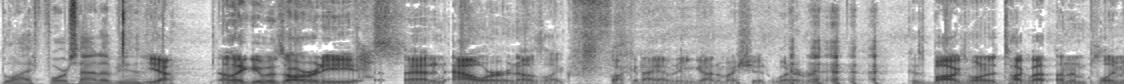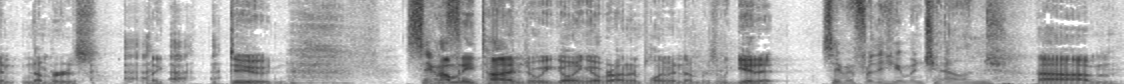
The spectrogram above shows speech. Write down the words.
life force out of you. Yeah. I, like it was already at an hour, and I was like, "Fuck it, I haven't even gotten to my shit, whatever." Because Boggs wanted to talk about unemployment numbers. Like, dude, Save how many times are we going over unemployment numbers? We get it. Save it for the human challenge. Um,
